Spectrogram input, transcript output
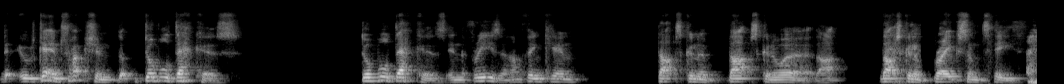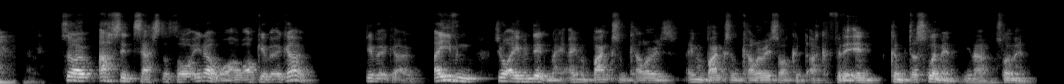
it was getting traction. Double deckers, double deckers in the freezer. I'm thinking, that's gonna, that's gonna hurt. That that's gonna break some teeth. So acid test. I thought, you know what, I'll, I'll give it a go. Give it a go. I even, do you know what I even did, mate? I even banked some calories. I even banked some calories so I could, I could fit it in. Come to slim in, you know, slim in.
